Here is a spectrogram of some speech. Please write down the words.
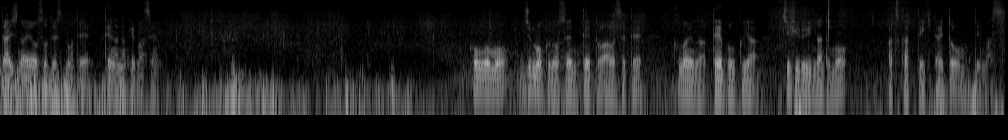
大事な要素ですので手が抜けません。今後も樹木の剪定と合わせてこのような低木や地肥類なども扱っていきたいと思っています。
